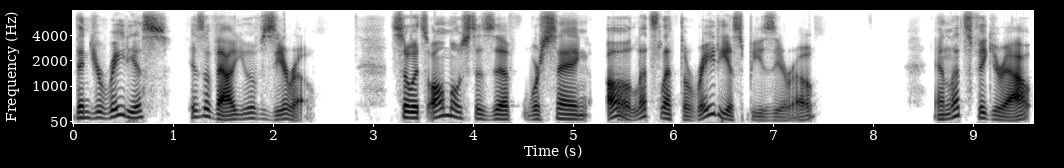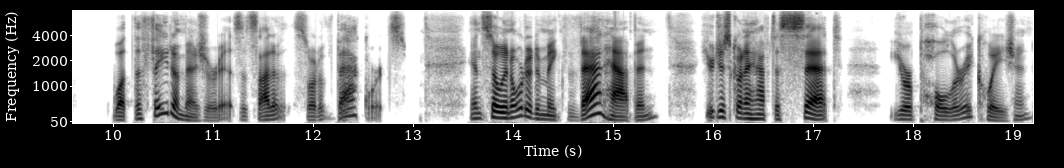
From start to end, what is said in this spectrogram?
then your radius is a value of zero. So it's almost as if we're saying, oh, let's let the radius be zero. And let's figure out what the theta measure is. It's sort of, sort of backwards. And so in order to make that happen, you're just going to have to set your polar equation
